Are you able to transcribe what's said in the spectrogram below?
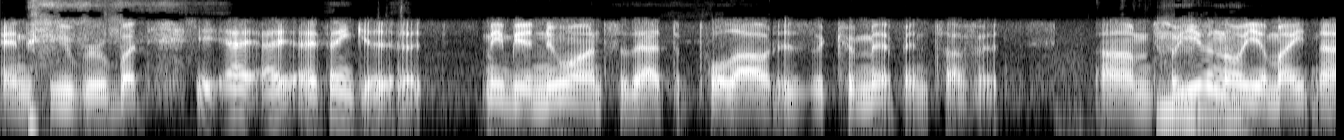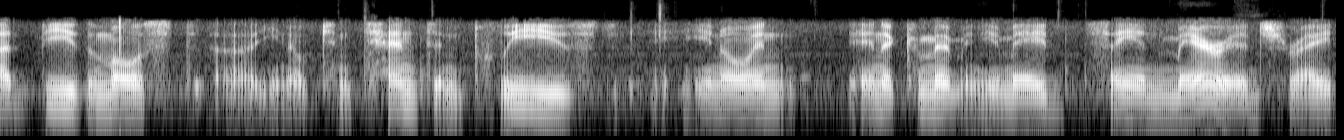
and Hebrew. But I, I think uh, maybe a nuance of that to pull out is the commitment of it. Um, so mm-hmm. even though you might not be the most, uh, you know, content and pleased, you know, in in a commitment you made, say in marriage, right?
